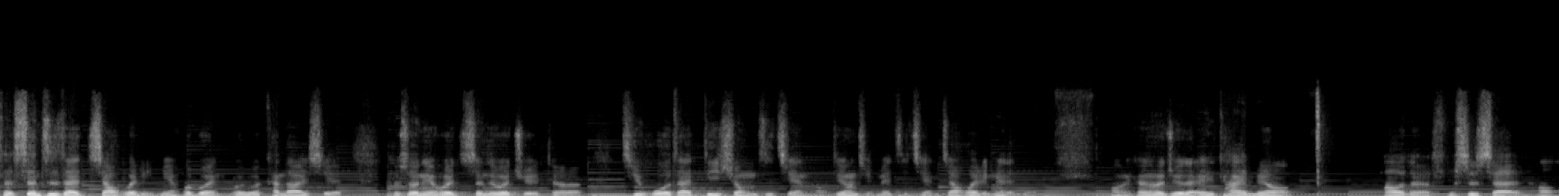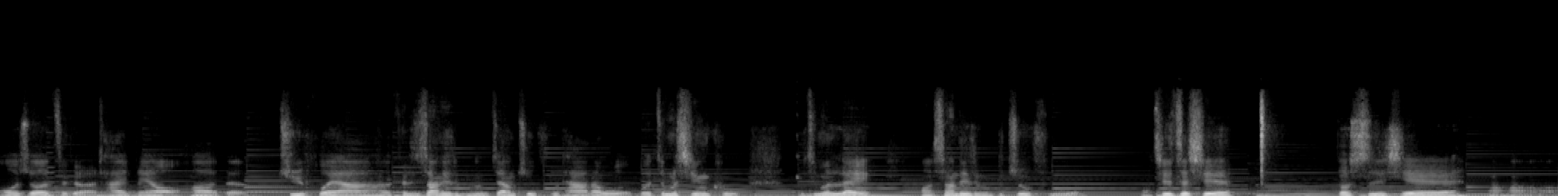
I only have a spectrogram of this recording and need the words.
他甚至在教会里面，会不会你会不会看到一些？有时候你也会甚至会觉得，即或在弟兄之间，哦，弟兄姐妹之间，教会里面的人，哦，你可能会觉得，哎，他也没有好好的服侍神，哦，或者说这个他也没有好好的聚会啊。可是上帝怎么能这样祝福他？那我我这么辛苦，我这么累，哦，上帝怎么不祝福我？其实这些都是一些啊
